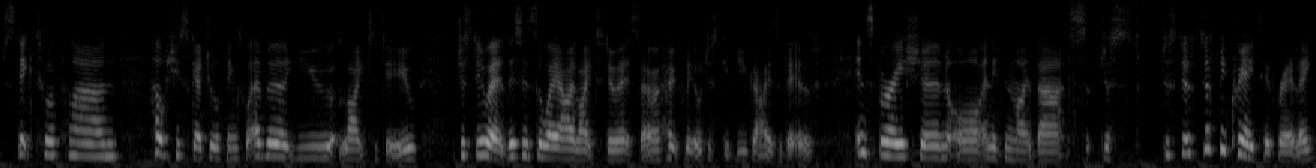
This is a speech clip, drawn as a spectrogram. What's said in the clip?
stick to a plan, helps you schedule things, whatever you like to do, just do it. This is the way I like to do it, so hopefully it'll just give you guys a bit of inspiration or anything like that. Just just just, just be creative really.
